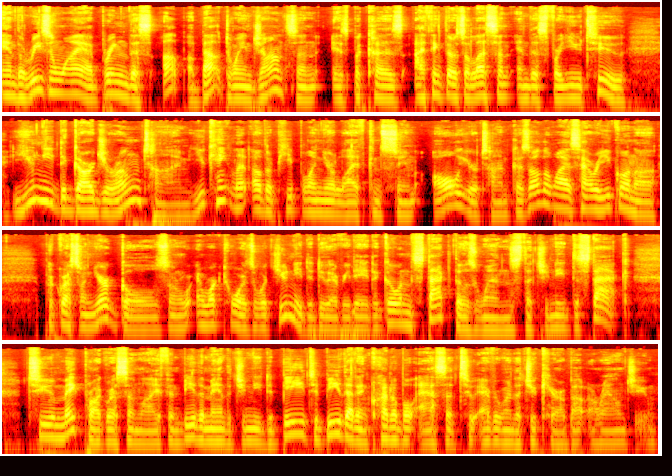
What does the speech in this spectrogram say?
And the reason why I bring this up about Dwayne Johnson is because I think there's a lesson in this for you too. You need to guard your own time. You can't let other people in your life consume all your time because otherwise, how are you going to progress on your goals and work towards what you need to do every day to go and stack those wins that you need to stack? To make progress in life and be the man that you need to be, to be that incredible asset to everyone that you care about around you.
